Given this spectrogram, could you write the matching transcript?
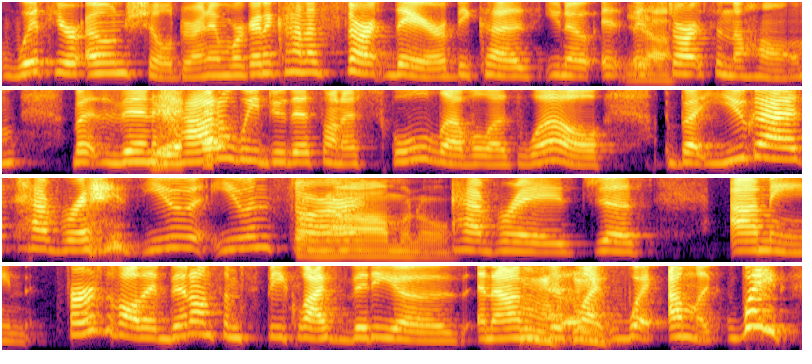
with your own children, and we're going to kind of start there because you know it, it starts in the home. But then, Yeah. how do we do this on a school level as well? But you guys have raised you, you and Star Phenomenal. have raised just I mean, first of all, they've been on some Speak Life videos, and I'm just mm. like, wait, I'm like, wait,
